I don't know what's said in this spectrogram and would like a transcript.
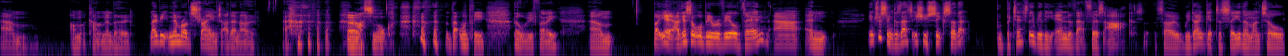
Um, I'm, I can't remember who. Maybe Nimrod Strange. I don't know. Oh. Arsenal. that would be that would be funny. Um, but yeah, I guess it will be revealed then. Uh, and interesting because that's issue six, so that would potentially be the end of that first arc. So, so we don't get to see them until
